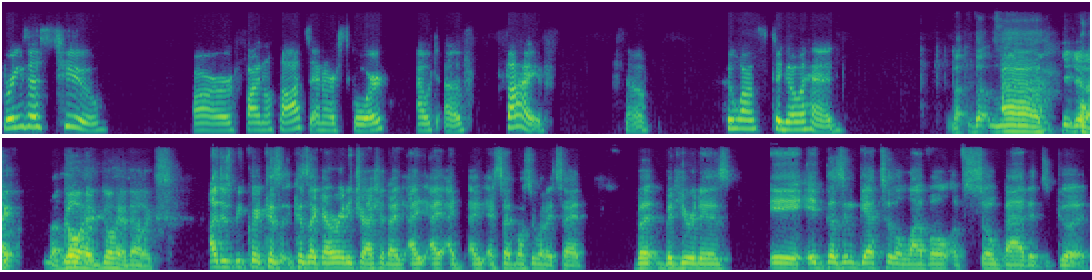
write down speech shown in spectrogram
brings us to our final thoughts and our score out of five. So who wants to go ahead? The- the- Uh, okay, Go ahead, go ahead, Alex. I'll just be quick because because like I already trashed it. I I I I I said mostly what I said, but but here it is. It, it doesn't get to the level of so bad it's good,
